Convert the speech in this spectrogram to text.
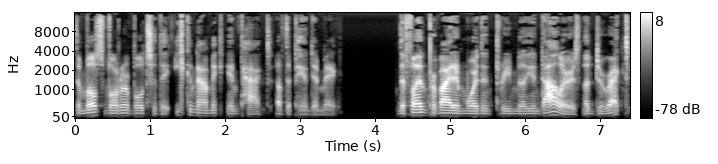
the most vulnerable to the economic impact of the pandemic. The fund provided more than $3 million of direct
